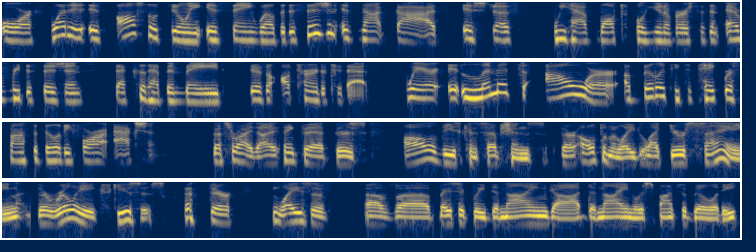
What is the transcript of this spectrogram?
Or what it is also doing is saying, well, the decision is not God's. It's just we have multiple universes and every decision that could have been made, there's an alternative to that where it limits our ability to take responsibility for our actions. That's right. I think that there's all of these conceptions, they're ultimately, like you're saying, they're really excuses. they're ways of, of uh, basically denying God, denying responsibility,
